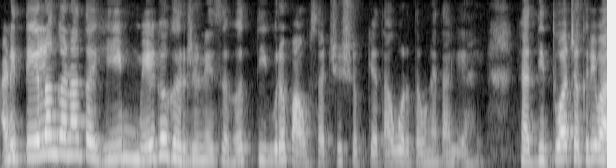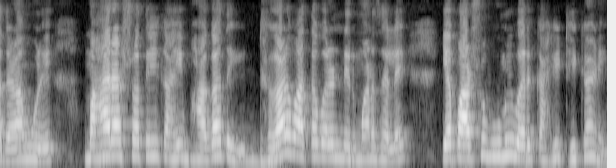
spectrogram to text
आणि तेलंगणातही मेघगर्जनेसह तीव्र पावसाची शक्यता वर्तवण्यात आली आहे. ह्या दित्वा चक्रीवादळामुळे महाराष्ट्रातील काही भागातही ढगाळ वातावरण निर्माण झालंय. या पार्श्वभूमीवर काही ठिकाणी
